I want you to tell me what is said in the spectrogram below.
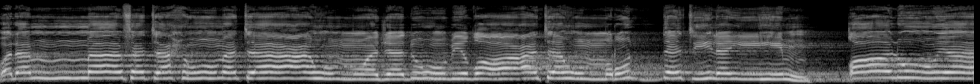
ولما فتحوا متاعهم وجدوا بضاعتهم ردت إليهم قالوا يا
